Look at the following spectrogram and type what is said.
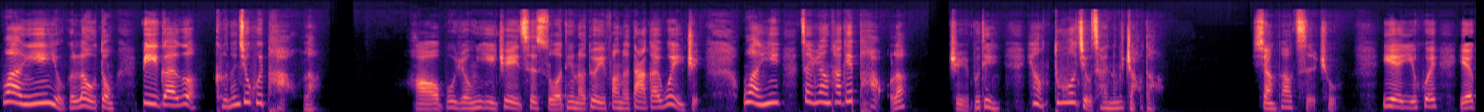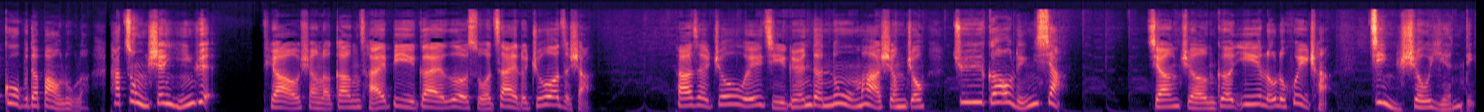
万一有个漏洞，毕盖厄可能就会跑了。好不容易这次锁定了对方的大概位置，万一再让他给跑了，指不定要多久才能找到。想到此处，叶一辉也顾不得暴露了，他纵身一跃，跳上了刚才毕盖厄所在的桌子上。他在周围几个人的怒骂声中居高临下，将整个一楼的会场尽收眼底。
